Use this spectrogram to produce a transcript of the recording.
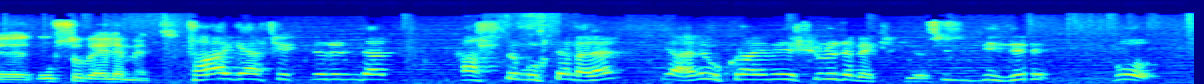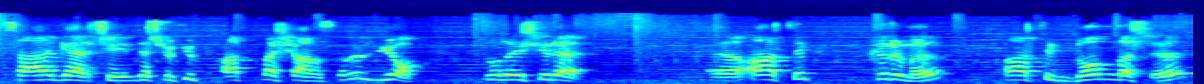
e, unsur ve element. Saha gerçeklerinden kastı muhtemelen yani Ukrayna'ya şunu demek istiyor. Siz bizi bu saha gerçeğinde söküp atma şansınız yok. Dolayısıyla e, artık Kırım'ı, artık Donbas'ı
